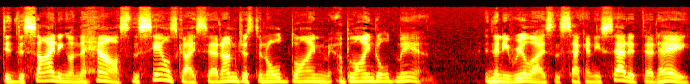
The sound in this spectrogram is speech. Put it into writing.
did the siding on the house, the sales guy said, "I'm just an old blind a blind old man." And then he realized the second he said it that hey,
